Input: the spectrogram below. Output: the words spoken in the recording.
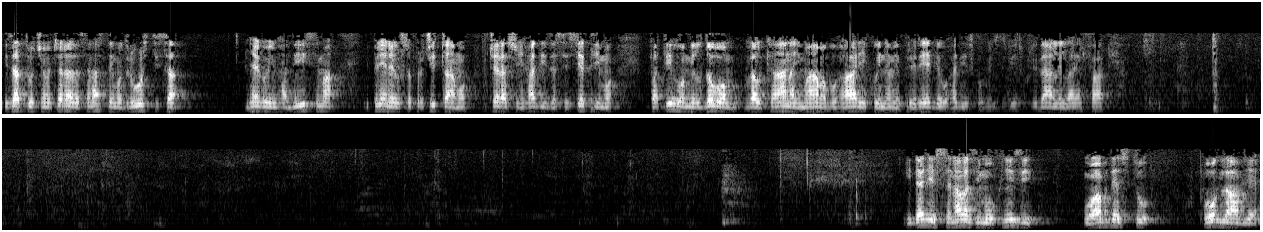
I zato ćemo večera da se nastavimo družiti sa njegovim hadisima i prije nego što pročitamo včerašnji hadis da se sjetimo Fatihom ili dovom velikana imama Buhari koji nam je priredio u hadijsku zbirku. Da lila Fatiha. I dalje se nalazimo u knjizi u Abdestu, poglavlje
